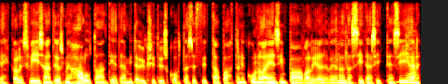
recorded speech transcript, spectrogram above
ehkä olisi viisainta, jos me halutaan tietää, mitä yksityiskohtaisesti tapahtui, niin kuunnella ensin Paavalia ja verrata mm. sitä sitten siihen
